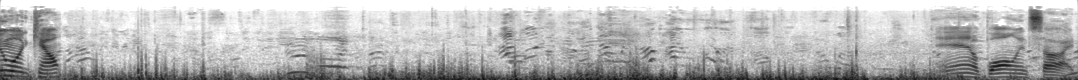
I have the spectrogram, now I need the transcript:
Two one count. And a ball inside.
